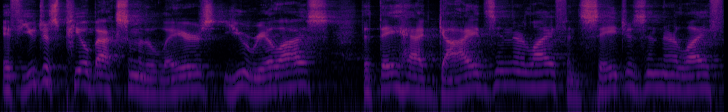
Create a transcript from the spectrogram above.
if you just peel back some of the layers, you realize that they had guides in their life and sages in their life,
